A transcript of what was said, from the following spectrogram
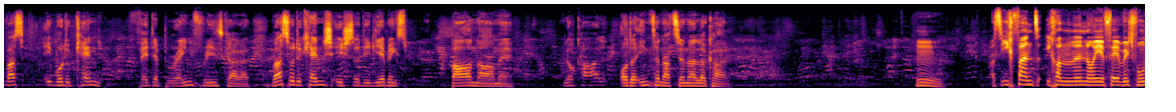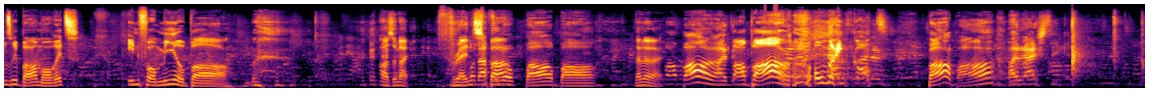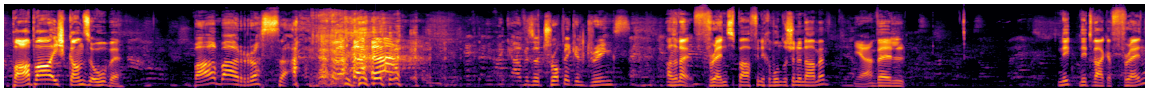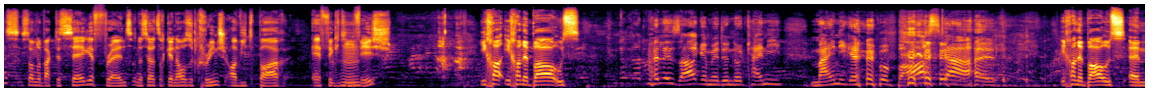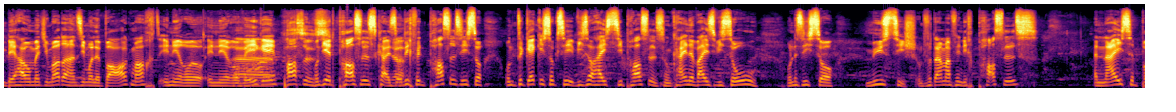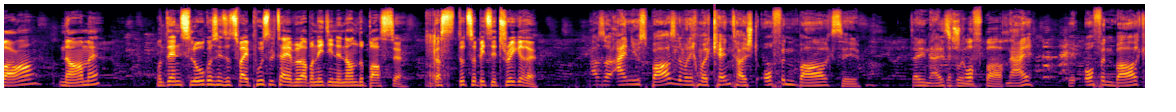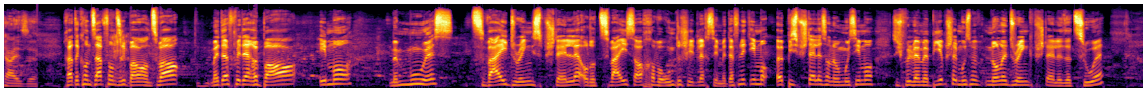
was, wo du kennst, fette Brain Freeze gerade. Was, wo du kennst, ist so die Lieblingsbarname. Lokal oder international lokal? Also ich fand, ich habe einen neuen Favorite für unsere Bar, Moritz. Informierbar. Also nein. Friends einfach Bar. nur Bar, Bar. Nein, nein, nein. Bar, Bar, Alter. Bar, Bar! Oh mein Gott! Bar, Bar. Alter, richtig. Bar, Bar ist ganz oben. Barbarossa. Wir kaufen so Tropical Drinks. Also nein, Friends Bar finde ich einen wunderschönen Namen. Ja. Weil. Nicht, nicht wegen Friends, sondern wegen der Serie Friends. Und es hört sich genauso cringe an, wie die Bar effektiv ist. Ich habe ich ha eine Bar aus. Ich wollte sagen, wir tun doch keine Meinungen über Bars. Alter. Ich habe eine Bar aus ähm, I Met Your Mother haben sie mal eine Bar gemacht in ihrer, in ihrer Äh, WG. Puzzles. Und die hat Puzzles geheißen. Ja. Und ich finde Puzzles ist so. Und der Gag ist so gewesen, wieso heißt sie Puzzles? Und keiner weiß wieso. Und es ist so mystisch. Und von dem her finde ich Puzzles ein nice Bar-Name. Und dann das Logo sind so zwei Puzzleteile, die aber nicht ineinander passen. Das tut so ein bisschen triggern. Also ein News Basel, den ich mal kennt habe, ist offenbar gesehen. Den habe ich nice Das ist. Offbar. Nein, der offenbar geheißen. Ich habe ein Konzept für unsere Bar. Und zwar, man darf bei dieser Bar immer, man muss zwei Drinks bestellen oder zwei Sachen, die unterschiedlich sind. Man darf nicht immer etwas bestellen, sondern man muss immer, zum Beispiel wenn man Bier bestellt, muss man noch einen Drink bestellen dazu.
